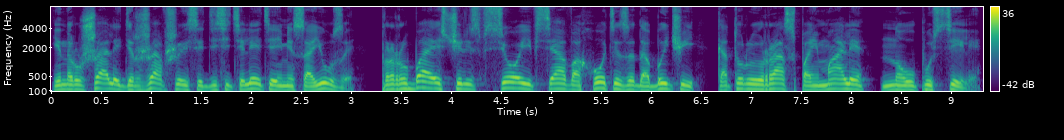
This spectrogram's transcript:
и нарушали державшиеся десятилетиями союзы, прорубаясь через все и вся в охоте за добычей, которую раз поймали, но упустили.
